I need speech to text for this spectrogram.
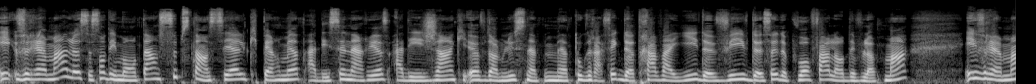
Et vraiment, là, ce sont des montants substantiels qui permettent à des scénaristes, à des gens qui œuvrent dans le milieu cinématographique de travailler, de vivre de ça, de pouvoir faire leur développement. Et vraiment,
